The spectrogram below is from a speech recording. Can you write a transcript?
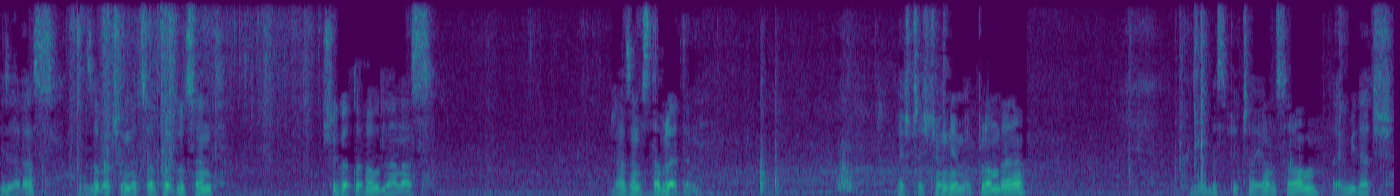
I zaraz zobaczymy, co producent przygotował dla nas razem z tabletem. Jeszcze ściągniemy plombę zabezpieczającą. Tak jak widać,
